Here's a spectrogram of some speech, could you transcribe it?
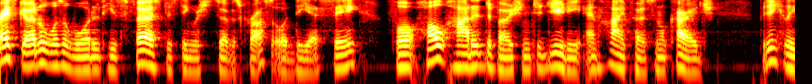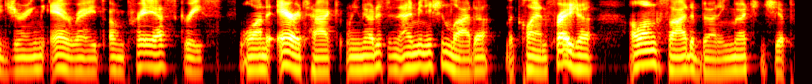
Bracegirdle was awarded his first Distinguished Service Cross, or DSC, for wholehearted devotion to duty and high personal courage, particularly during the air raids on Piraeus, Greece, while under air attack when he noticed an ammunition lighter, the Clan Fraser, alongside a burning merchant ship.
